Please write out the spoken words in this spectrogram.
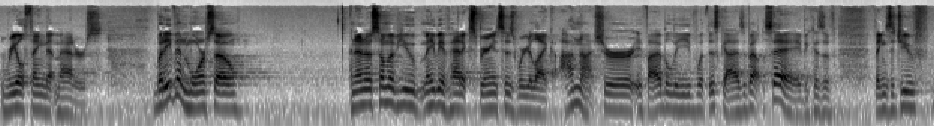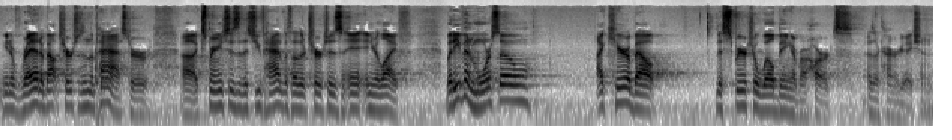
real thing that matters. But even more so, and I know some of you maybe have had experiences where you're like, I'm not sure if I believe what this guy is about to say because of things that you've you know, read about churches in the past or uh, experiences that you've had with other churches in, in your life. But even more so, I care about the spiritual well being of our hearts as a congregation.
